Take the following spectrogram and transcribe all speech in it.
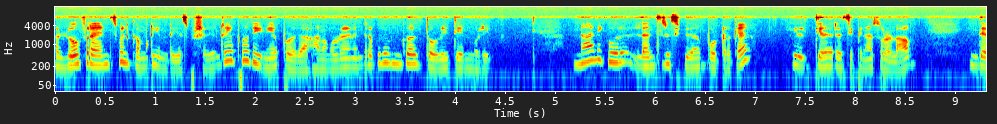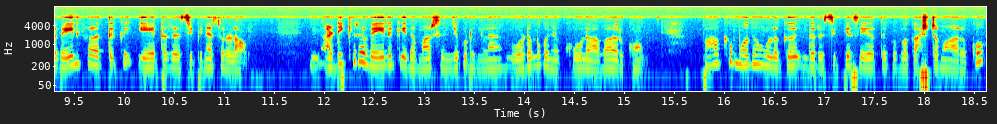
ஹலோ ஃப்ரெண்ட்ஸ் வெல்கம் டு இன்றைய ஸ்பெஷல் இன்றைய பொழுது இனிய பொழுதாக நம்மளோட இணைந்திருப்பது உங்கள் தொழில் தேன்மொழி. நான் இன்னைக்கு ஒரு லஞ்ச் ரெசிபி தான் போட்டிருக்கேன். ஹெல்த்தியான ரெசிபினா சொல்லலாம். இந்த வெயில் காலத்துக்கு ஏற்ற ரெசிபினா சொல்லலாம். அடிக்கிற வெயிலுக்கு இதை மாதிரி செஞ்சு கொடுங்களேன். உடம்பு கொஞ்சம் கூலாவாக இருக்கும். பார்க்கும்போது உங்களுக்கு இந்த ரெசிபியை செய்கிறதுக்கு ரொம்ப கஷ்டமாக இருக்கும்.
